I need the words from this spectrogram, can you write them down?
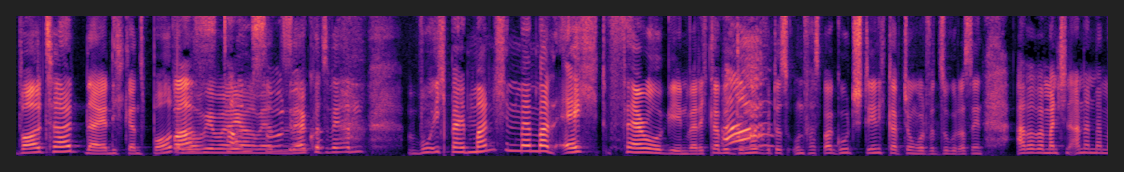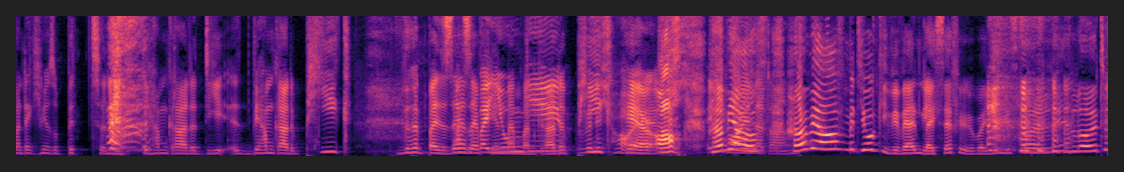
Bolton, naja, nicht ganz Bolton, aber wir werden sehr kurz werden, wo ich bei manchen Membern echt feral gehen werde. Ich glaube, ah. Jungkook wird das unfassbar gut stehen. Ich glaube, Jungkook wird so gut aussehen. Aber bei manchen anderen Membern denke ich mir so, bitte nicht. Die haben gerade die, wir haben gerade Peak, bei sehr, also sehr bei vielen Jungi Membern gerade Peak Hair. Och, hör mir auf, dann. hör mir auf mit Jungi. Wir werden gleich sehr viel über Jungis Haare reden, Leute.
